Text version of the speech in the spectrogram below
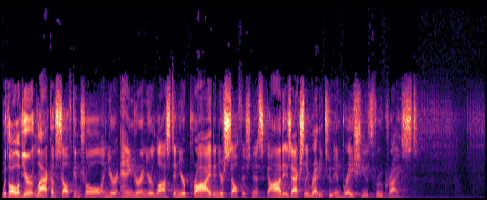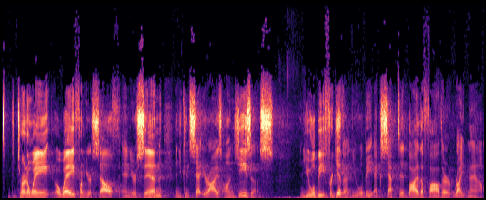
with all of your lack of self control and your anger and your lust and your pride and your selfishness, God is actually ready to embrace you through Christ. You can turn away, away from yourself and your sin, and you can set your eyes on Jesus, and you will be forgiven. You will be accepted by the Father right now.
